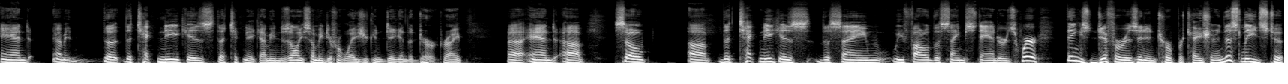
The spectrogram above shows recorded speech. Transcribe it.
And I mean, the the technique is the technique. I mean, there's only so many different ways you can dig in the dirt, right? Uh, and uh, so uh, the technique is the same. We follow the same standards. Where things differ is in interpretation, and this leads to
